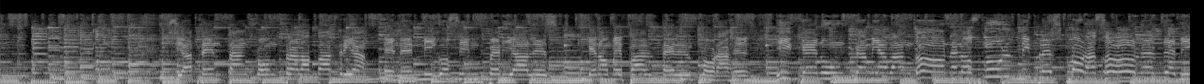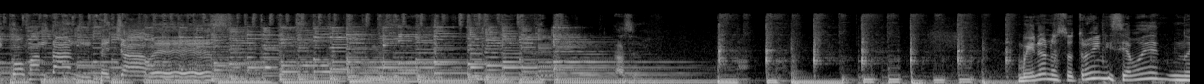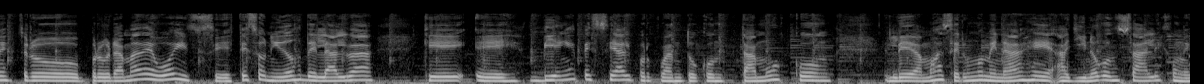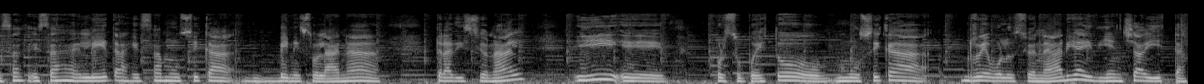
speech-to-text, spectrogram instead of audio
Si atentan contra la patria, enemigos imperiales, que no me falte el coraje y que nunca me abandone los múltiples corazones de mi comandante Chávez. Bueno, nosotros iniciamos nuestro programa de hoy, este Sonidos del Alba, que es bien especial por cuanto contamos con, le vamos a hacer un homenaje a Gino González con esas, esas letras, esa música venezolana tradicional y, eh, por supuesto, música revolucionaria y bien chavista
